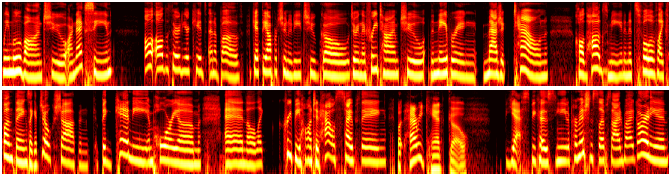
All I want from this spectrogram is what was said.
we move on to our next scene. All, all the third year kids and above get the opportunity to go during their free time to the neighboring magic town called Hogsmeade, and it's full of like fun things like a joke shop and a big candy emporium and a like creepy haunted house type thing. But Harry can't go. Yes, because you need a permission slip signed by a guardian,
